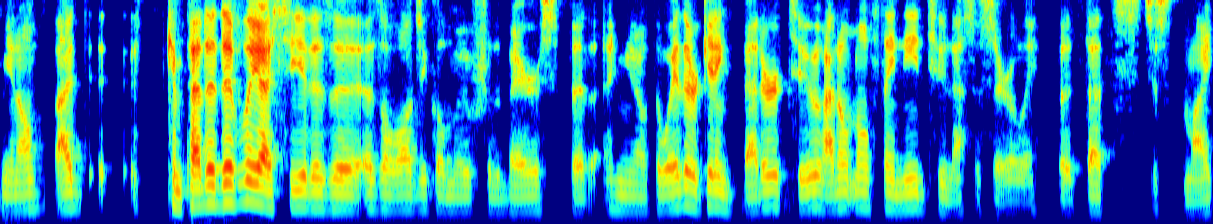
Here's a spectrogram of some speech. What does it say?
you know, I competitively, I see it as a as a logical move for the Bears. But you know, the way they're getting better too, I don't know if they need to necessarily. But that's just my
